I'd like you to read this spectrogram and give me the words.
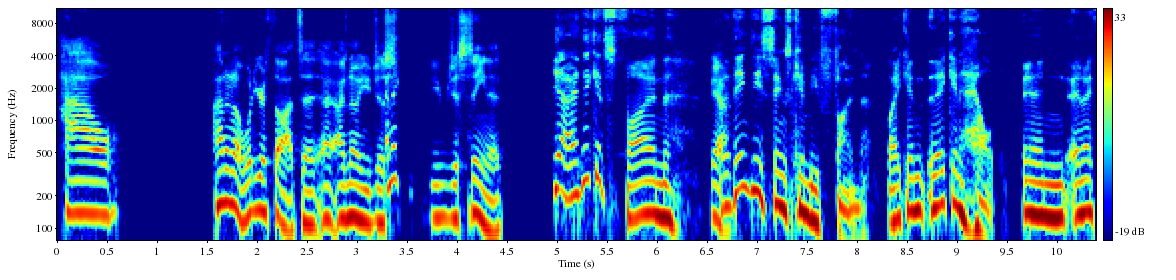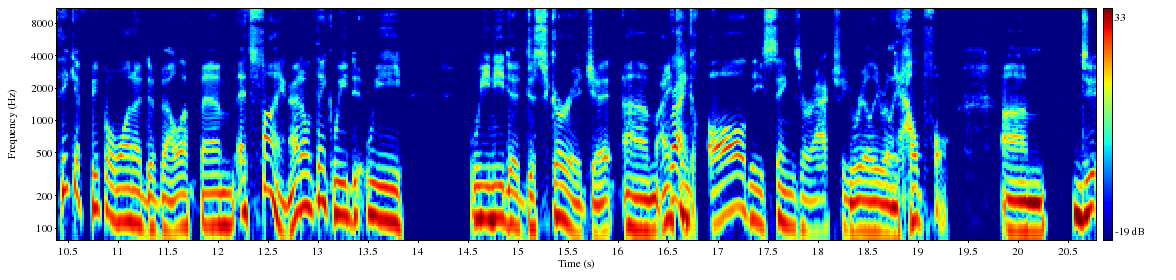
how. I don't know. What are your thoughts? I, I know you just think- you've just seen it. Yeah, I think it's fun. Yeah. I think these things can be fun. Like, and they can help. And and I think if people want to develop them, it's fine. I don't think we we we need to discourage it. Um, I Right. think all these things are actually really really helpful. Um, do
